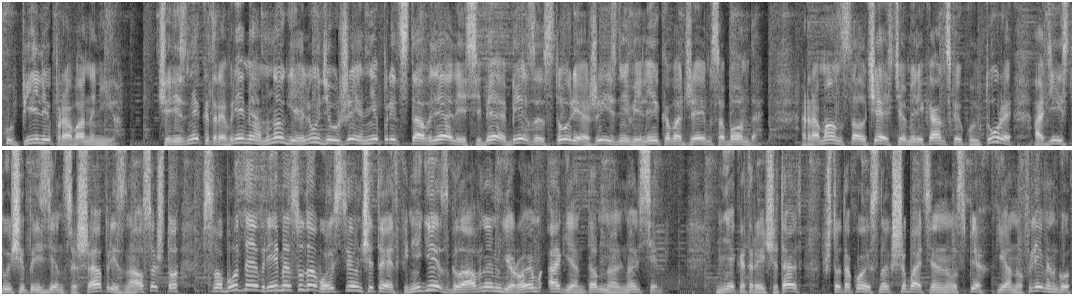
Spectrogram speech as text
купили права на нее. Через некоторое время многие люди уже не представляли себя без истории о жизни великого Джеймса Бонда. Роман стал частью американской культуры, а действующий президент США признался, что в свободное время с удовольствием читает книги с главным героем агентом 007. Некоторые считают, что такой сногсшибательный успех к Яну Флемингу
